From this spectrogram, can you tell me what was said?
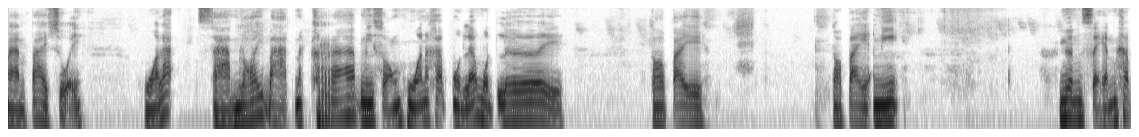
มานป้ายสวย หัวละ สามร้อยบาทนะครับ มีสองหัวนะครับ หมดแล้วหมดเลย ต่อไป ต่อไปอันนี้ เงินแสนครับ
